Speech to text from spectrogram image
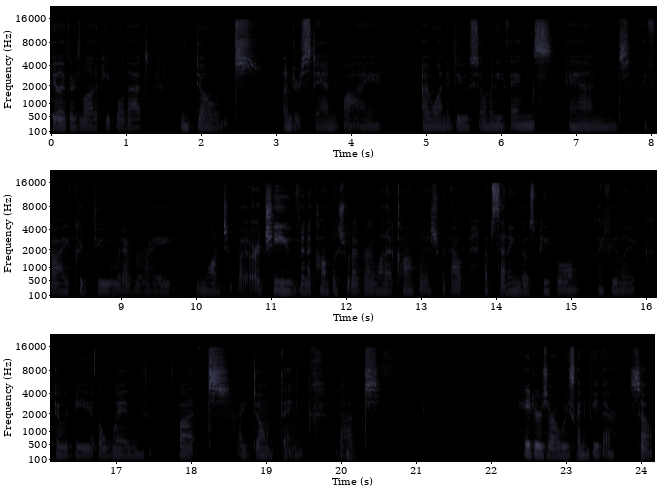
feel like there's a lot of people that don't understand why I want to do so many things, and if I could do whatever I want to or achieve and accomplish whatever I want to accomplish without upsetting those people, I feel like it would be a win. But I don't think that haters are always going to be there. So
